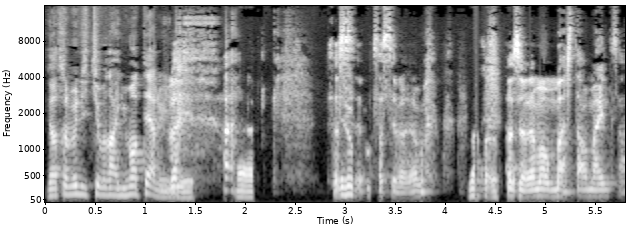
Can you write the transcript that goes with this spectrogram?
il est en train de me niquer mon argumentaire lui est- Ça, donc- c'est- ça, c'est vraiment, ça, c'est vraiment mastermind, ça.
